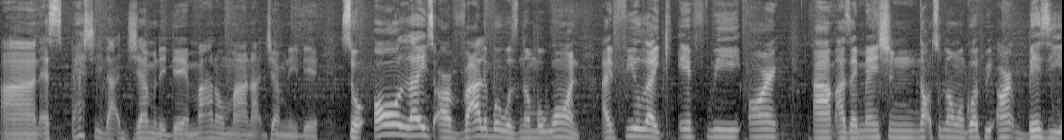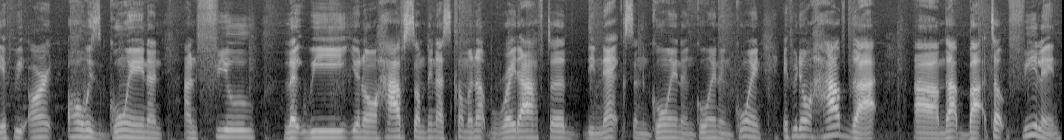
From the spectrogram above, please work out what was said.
and especially that Gemini Day, man oh man, that Gemini Day. So all lives are valuable was number one. I feel like if we aren't um, as I mentioned not too long ago, if we aren't busy, if we aren't always going and, and feel like we, you know, have something that's coming up right after the next and going and going and going, if we don't have that, um, that backed up feeling,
